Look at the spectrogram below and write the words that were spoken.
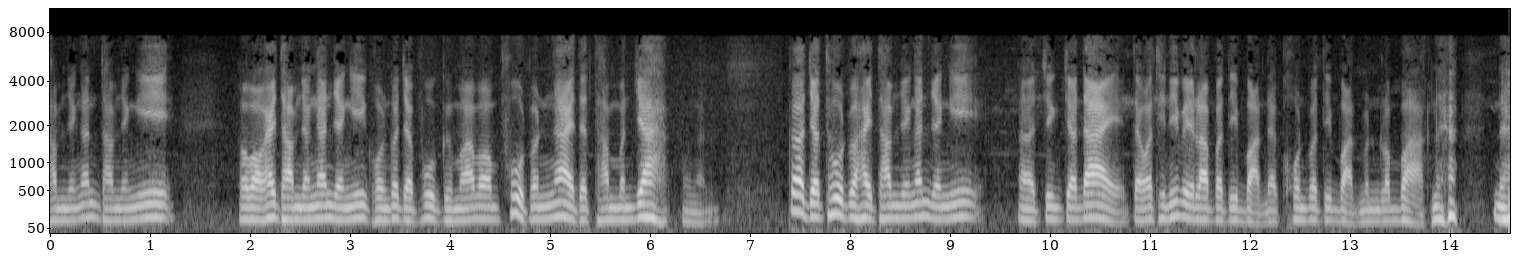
ทำอย่างนั้นทำอย่างนี้พอบอกให้ทำอย่างนั้นอย่างนี้คนก็จะพูดขึ้นมาว่าพูดมันง่ายแต่ทำมันยากเหมือนกันก็จะทูดว่าให้ทำอย่างนั้นอย่างนี้จึงจะได้ แต่ว่าทีนี้เวลาปฏิบัติเนี่ยคนปฏิบัติมันลำบากนะนะ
